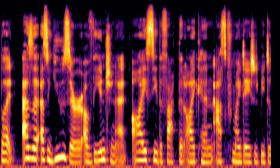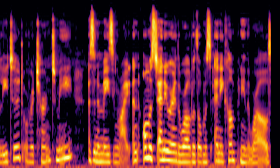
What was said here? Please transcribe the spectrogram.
but as a as a user of the internet, I see the fact that I can ask for my data to be deleted or returned to me as an amazing right. And almost anywhere in the world, with almost any company in the world,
